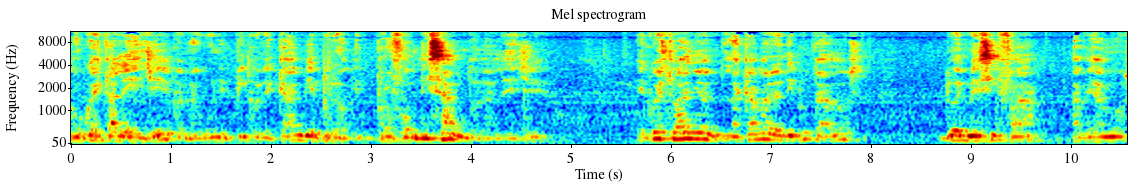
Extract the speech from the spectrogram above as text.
con questa legge, con alcuni piccoli cambi, però profondizzando la legge, e questo anno la Camera dei Deputati, due mesi fa, abbiamo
